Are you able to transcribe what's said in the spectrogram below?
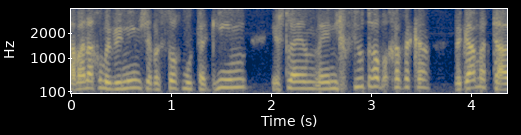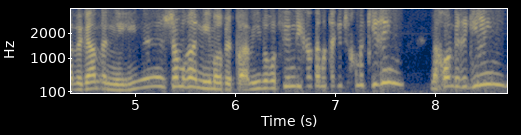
אבל אנחנו מבינים שבסוף מותגים, יש להם אה, נכסיות רבה חזקה. וגם אתה וגם אני אה, שמרנים הרבה פעמים, ורוצים לקנות את המותגים שאנחנו מכירים, נכון, ברגילים.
